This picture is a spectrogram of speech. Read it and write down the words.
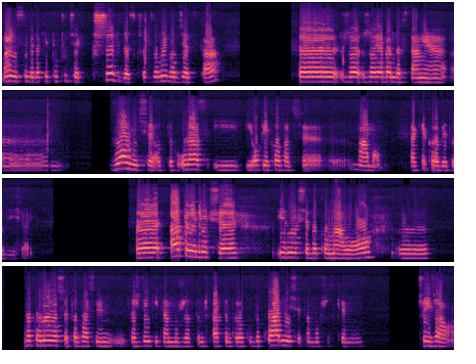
mając sobie takie poczucie krzywdy, skrzywdzonego dziecka, że, że ja będę w stanie e, zwolnić się od tych uraz i, i opiekować się e, mamą, tak jak robię to dzisiaj. A to jednak się, jednak się dokonało. Dokonało się to właśnie też dzięki temu, że w tym czwartym kroku dokładnie się temu wszystkiemu przyjrzałam.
